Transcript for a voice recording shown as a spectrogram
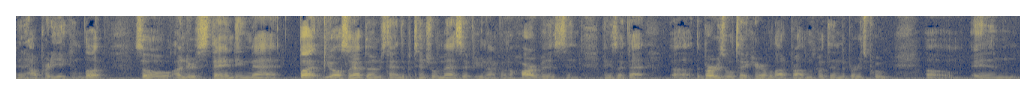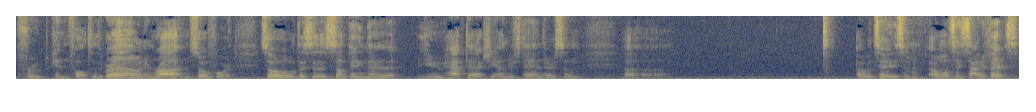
and how pretty it can look. So understanding that, but you also have to understand the potential mess if you're not going to harvest and things like that. Uh, the birds will take care of a lot of problems, but then the birds poop, um, and fruit can fall to the ground and rot and so forth. So this is something that you have to actually understand. There's some, uh, I would say some. I won't say side effects.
